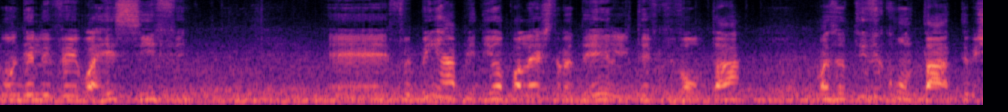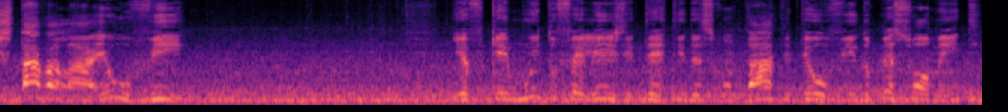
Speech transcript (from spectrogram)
onde ele veio a Recife. É, foi bem rapidinho a palestra dele, ele teve que voltar, mas eu tive contato, eu estava lá, eu ouvi. E eu fiquei muito feliz de ter tido esse contato e ter ouvido pessoalmente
